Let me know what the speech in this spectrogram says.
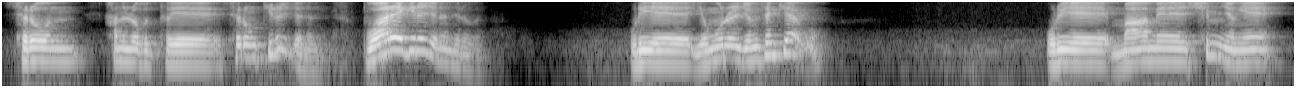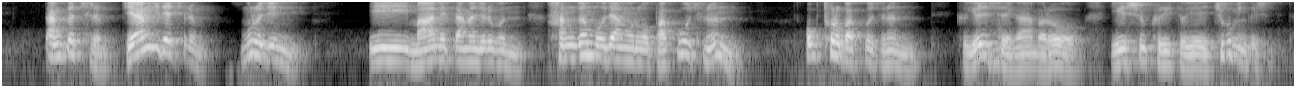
새로운 하늘로부터의 새로운 길을 여는 부활의 길을 여는 여러분. 우리의 영혼을 영생케 하고 우리의 마음의 심령의 땅끝처럼 재앙지대처럼 무너진 이 마음의 땅을 여러분 황금 오장으로 바꾸어 주는 옥토로 바꾸어 주는 그 열쇠가 바로 예수 그리스도의 죽음인 것입니다.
